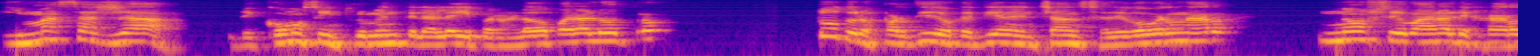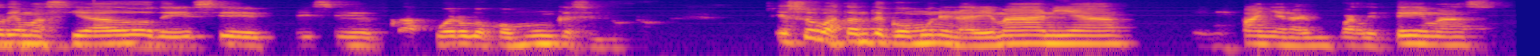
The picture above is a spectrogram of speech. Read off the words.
y más allá de cómo se instrumente la ley para un lado o para el otro, todos los partidos que tienen chance de gobernar no se van a alejar demasiado de ese, acuerdo común que se logró. Eso es bastante común en Alemania, en España en algún par de temas.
